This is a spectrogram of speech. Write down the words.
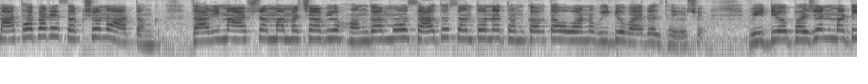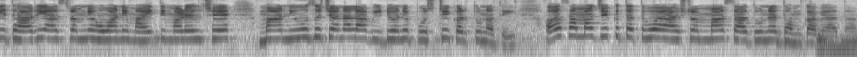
માથાભારે શખ્સોનો આતંક. ધારીમાં આશ્રમમાં મચાવ્યો હંગામો, સાધુ સંતોને ધમકાવતા હોવાનો વીડિયો વાયરલ થયો છે. વીડિયો ભજન મઢી ધારી આશ્રમની હોવાની માહિતી મળેલ છે. માં ન્યૂઝ ચેનલ આ વિડીયોની પુષ્ટિ કરતું નથી. અસામાજિક તત્વોએ આશ્રમમાં સાધુને ધમકાવ્યા હતા.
